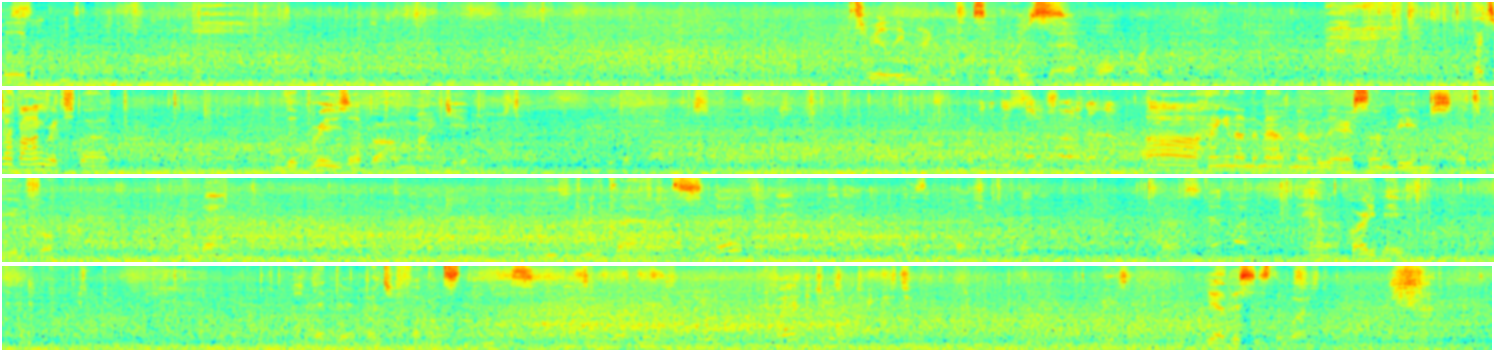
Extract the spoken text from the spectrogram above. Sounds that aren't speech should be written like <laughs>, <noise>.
hood. It's really magnificent. There's- that's our bong rip spot. The Bruiser bomb, mind you. I'm gonna put that in Popeyes. Look at the sun shining on the. Oh, hanging on the mountain over there, sunbeams. That's beautiful. Look at that. Eating through the clouds. They're having a party, baby. <laughs> I bet they're a bunch of fucking stoners. And I'll tell you what, there is no. If I had the choice between these two ways to get here, Yeah, this is the one. Yeah.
